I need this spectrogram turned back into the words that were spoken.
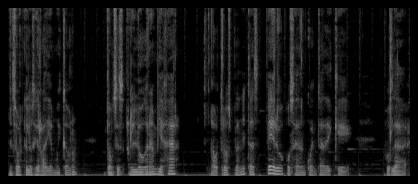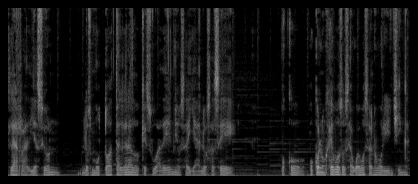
El sol que los irradia muy cabrón. Entonces logran viajar a otros planetas, pero pues se dan cuenta de que pues la, la radiación los mutó a tal grado que su ADN, o sea, ya los hace poco, poco longevos, o sea, huevos se van a morir en chinga.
